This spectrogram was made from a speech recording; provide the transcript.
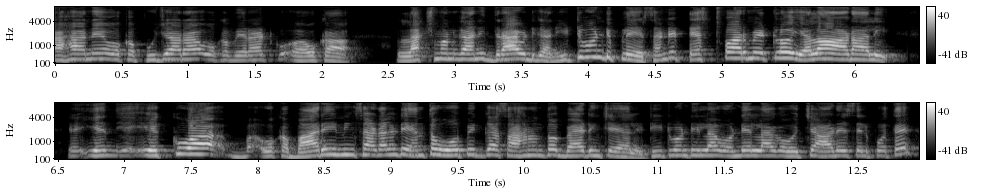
రహానే ఒక పుజారా ఒక విరాట్ ఒక లక్ష్మణ్ కానీ ద్రావిడ్ కానీ ఇటువంటి ప్లేయర్స్ అంటే టెస్ట్ ఫార్మేట్లో ఎలా ఆడాలి ఎక్కువ ఒక భారీ ఇన్నింగ్స్ ఆడాలంటే ఎంత ఓపిక్గా సహనంతో బ్యాటింగ్ చేయాలి? టీ ట్వంటీలా వన్డేలాగా వచ్చి ఆడేసి వెళ్ళిపోతే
